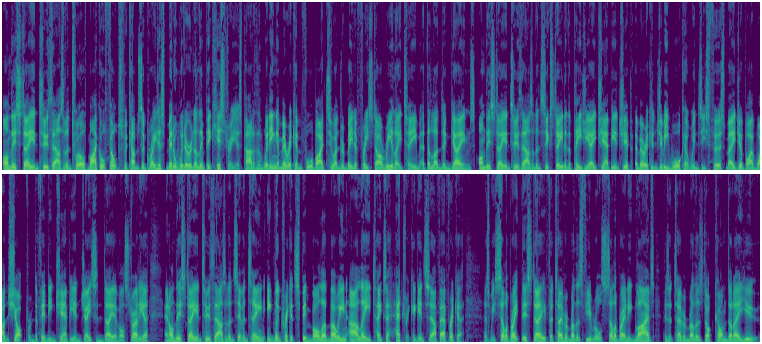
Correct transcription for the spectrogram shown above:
On this day in 2012, Michael Phelps becomes the greatest medal winner in Olympic history as part of the winning American 4x200 metre freestyle relay team at the London Games. On this day in 2016, in the PGA Championship, American Jimmy Walker wins his first major by one shot from defending champion Jason Day of Australia. And on this day in 2017, England cricket spin bowler Moeen Ali takes a hat trick against South Africa. As we celebrate this day, for Tobin Brothers Funerals Celebrating Lives, visit tobinbrothers.com.au.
